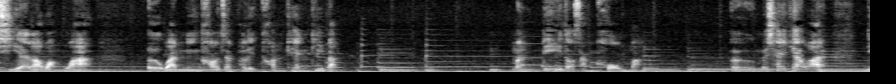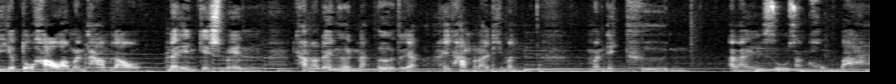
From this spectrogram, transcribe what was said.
เชียร์แล้วหวังว่า เออวันหนึ่งเขาจะผลิตคอนเทนต์ที่แบบ มันดีต่อสังคมอะ่ะ เออ ไม่ใช่แค่ว่า ดีกับตัวเขาอะ่ะเหมือนทำแล้วได้ engagement ทำแล้วได้เงินนะเออ แต่อยากให้ทำอะไรที่มันมันได้คืนอะไรสู่สังคมบ้าง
